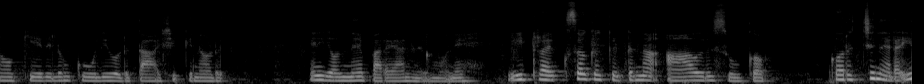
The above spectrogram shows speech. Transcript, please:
നോക്കിയതിലും കൂലി കൊടുത്ത ആഷിക്കിനോട് എനിക്ക് ഒന്നേ പറയാനുള്ളൂ മോനെ. ഈ ട്രക്സൊക്കെ കിട്ടുന്ന ആ ഒരു സുഖം കുറച്ച് നേരം ഈ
